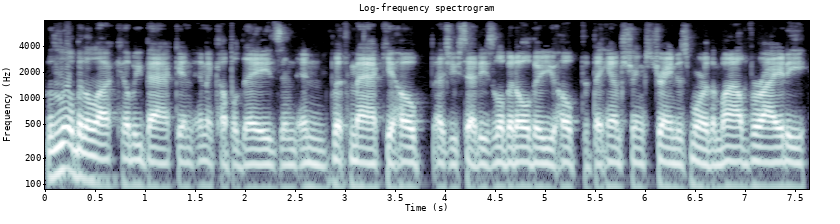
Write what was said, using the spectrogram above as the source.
with a little bit of luck, he'll be back in, in a couple days. And, and with Mac, you hope, as you said, he's a little bit older. You hope that the hamstring strain is more of the mild variety,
